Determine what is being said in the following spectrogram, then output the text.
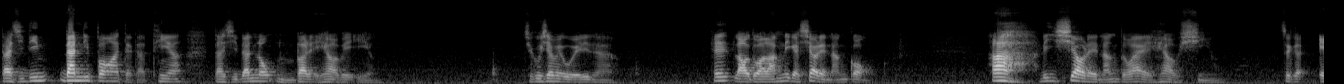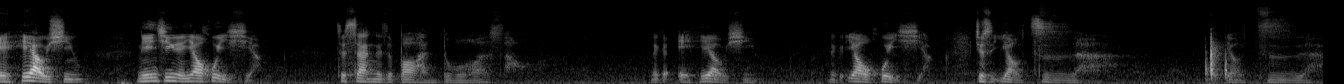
但是恁咱一般啊，常常听，但是咱拢毋捌会晓要用。一句什物话你知影？迄老大人，你甲少年人讲。啊，恁少年人都爱会晓想，这个会晓想，年轻人要会想，这三个字包含多少？那个会晓想，那个要会想，就是要知啊，要知啊，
